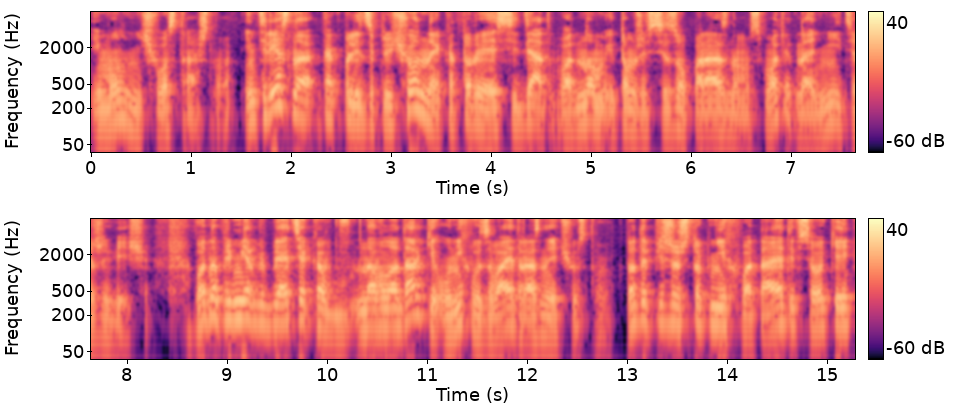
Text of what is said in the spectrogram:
и, мол, ничего страшного. Интересно, как политзаключенные, которые сидят в одном и том же СИЗО по-разному, смотрят на одни и те же вещи. Вот, например, библиотека на Володарке у них вызывает разные чувства. Кто-то пишет, что книг хватает и все окей,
